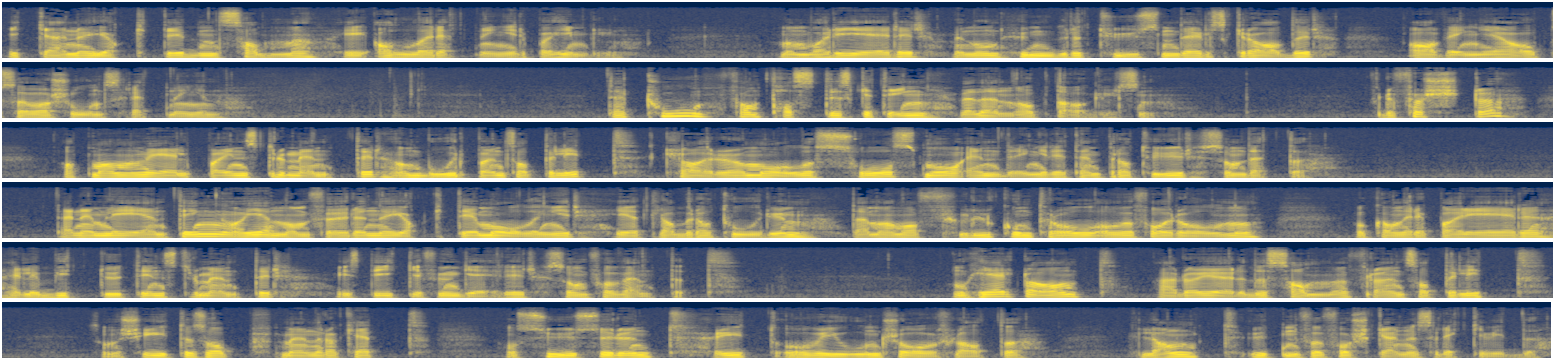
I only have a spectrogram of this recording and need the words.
ikke er nøyaktig den samme i alle retninger på himmelen, men varierer med noen hundretusendels grader avhengig av observasjonsretningen. Det er to fantastiske ting ved denne oppdagelsen. For det første at man ved hjelp av instrumenter om bord på en satellitt klarer å måle så små endringer i temperatur som dette. Det er nemlig én ting å gjennomføre nøyaktige målinger i et laboratorium der man har full kontroll over forholdene og kan reparere eller bytte ut instrumenter hvis de ikke fungerer som forventet. Noe helt annet er det å gjøre det samme fra en satellitt som skytes opp med en rakett og suser rundt høyt over jordens overflate langt utenfor forskernes rekkevidde.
